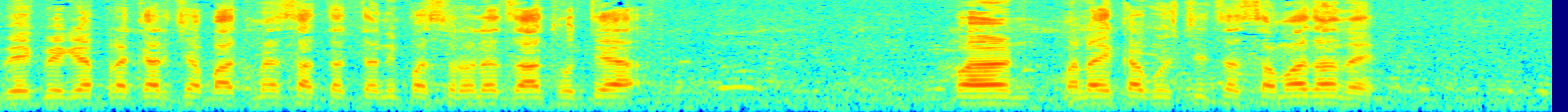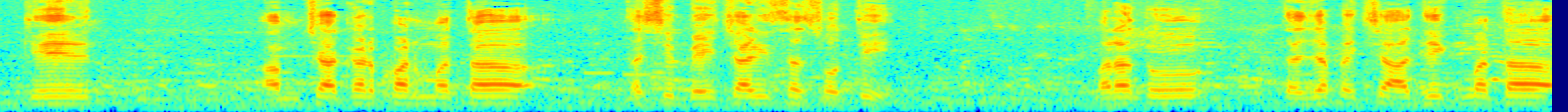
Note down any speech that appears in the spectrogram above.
वेगवेगळ्या प्रकारच्या बातम्या सातत्याने पसरवल्या जात होत्या. पण मला एका गोष्टीचं समाधान आहे की आमच्याकडं पण मतं तशी बेचाळीसच होती. परंतु त्याच्यापेक्षा अधिक मतं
